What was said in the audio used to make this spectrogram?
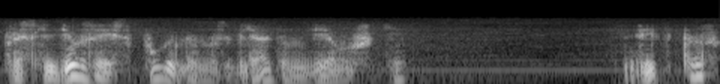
Проследив за испуганным взглядом девушки, Виктор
